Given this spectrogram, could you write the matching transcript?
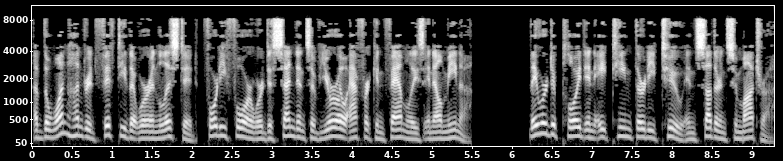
Of the 150 that were enlisted, 44 were descendants of Euro-African families in Elmina. They were deployed in 1832 in southern Sumatra.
